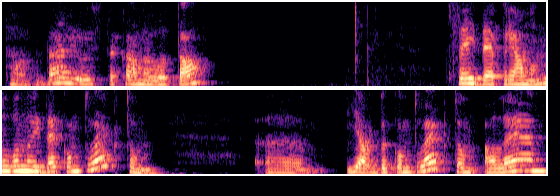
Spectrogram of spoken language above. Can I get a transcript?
Так, далі ось така милота. Це йде прямо, ну воно йде комплектом, е, якби комплектом, але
